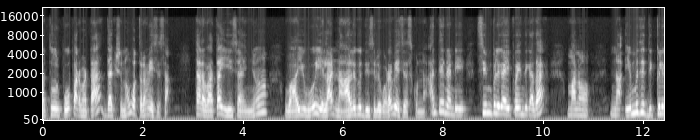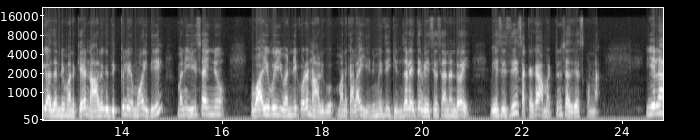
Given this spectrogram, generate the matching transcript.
తూర్పు పరమట దక్షిణం ఉత్తరం వేసేసా. తర్వాత ఈశాన్యం వాయువు ఇలా నాలుగు దిశలు కూడా వేసేసుకున్నా. అంతేనండి సింపుల్గా అయిపోయింది కదా. మనం నా ఎనిమిది దిక్కులు కాదండి మనకే. నాలుగు దిక్కులేమో ఇది. మన ఈశాన్యం వాయువు ఇవన్నీ కూడా నాలుగు. మనకు అలా ఎనిమిది గింజలు అయితే వేసేసానండి వేసేసి చక్కగా ఆ మట్టిని చదిరేసుకున్నా ఇలా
